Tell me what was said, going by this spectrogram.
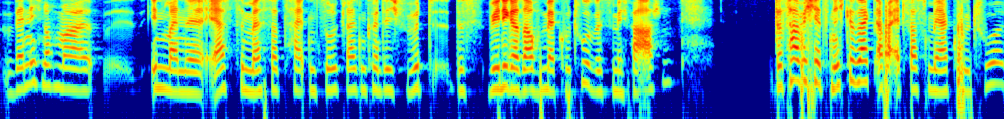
wenn ich nochmal in meine Erstsemesterzeiten zurückreisen könnte, ich würde das weniger Saufen, mehr Kultur. Willst du mich verarschen? das habe ich jetzt nicht gesagt, aber etwas mehr Kultur,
